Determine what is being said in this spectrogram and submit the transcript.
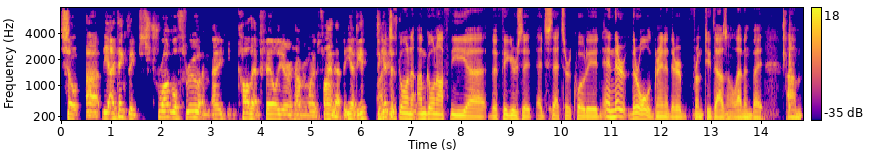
So, uh, yeah, I think they struggle through, and I, you can call that failure, however you want to define that. But yeah, to get to I'm get to going, I'm going off the uh, the figures that Ed Stetzer quoted, and they're they're old. Granted, they're from 2011, but um,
